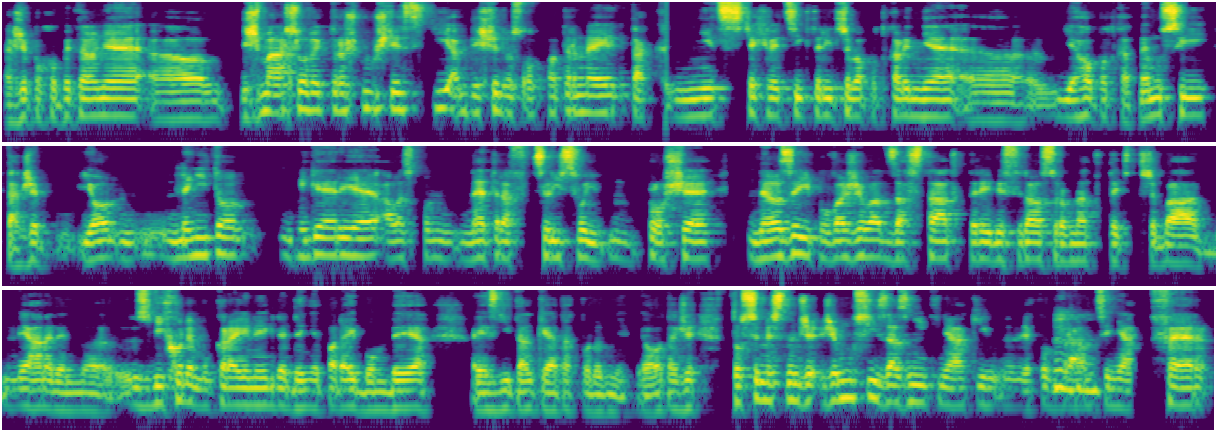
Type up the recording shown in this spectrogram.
Takže pochopitelně, eh, když má člověk trošku štěstí a když je dost opatrný, tak nic z těch věcí, které třeba potkali mě, eh, jeho potkat nemusí. Takže jo, není to Nigérie, alespoň ne teda v celé své ploše, nelze ji považovat za stát, který by si dal srovnat teď třeba, já nevím, s východem Ukrajiny, kde denně padají bomby a, a jezdí tanky a tak podobně. Jo? Takže to si myslím, že, že musí zaznít nějaký, jako v mhm. rámci nějak fair,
